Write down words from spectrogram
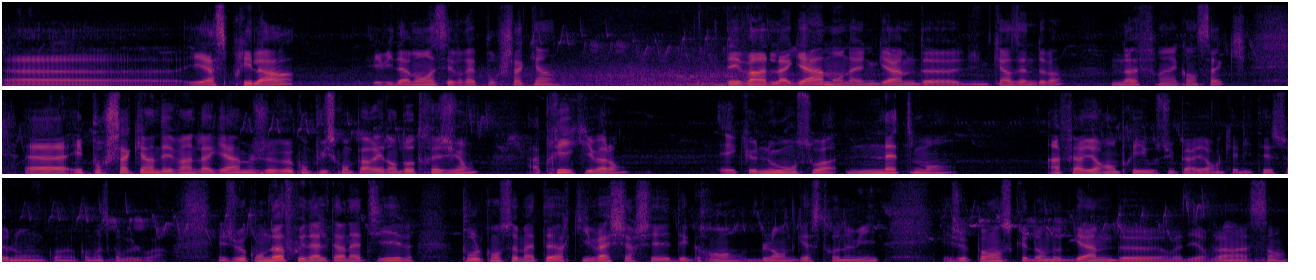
Euh, et à ce prix-là, évidemment, c'est vrai pour chacun des vins de la gamme. On a une gamme d'une quinzaine de vins, 9 rien qu'en sec. Euh, et pour chacun des vins de la gamme, je veux qu'on puisse comparer dans d'autres régions à prix équivalent et que nous, on soit nettement inférieur en prix ou supérieur en qualité selon comment est-ce qu'on veut le voir. Mais je veux qu'on offre une alternative pour le consommateur qui va chercher des grands blancs de gastronomie. Et je pense que dans notre gamme de, on va dire 20 à 100,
